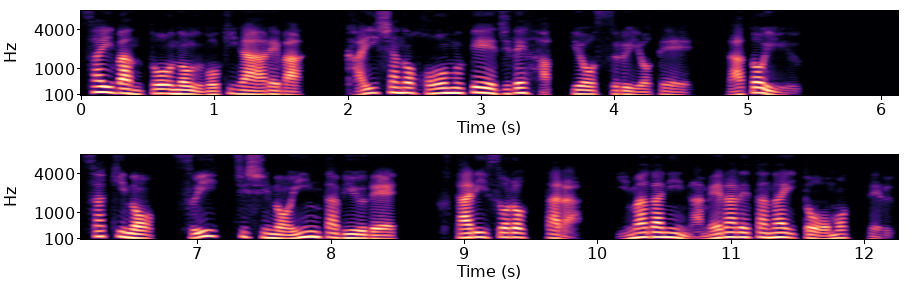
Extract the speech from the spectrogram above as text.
裁判等の動きがあれば、会社のホームページで発表する予定、だという。先のスイッチ氏のインタビューで、二人揃ったら、未だに舐められたないと思ってる、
